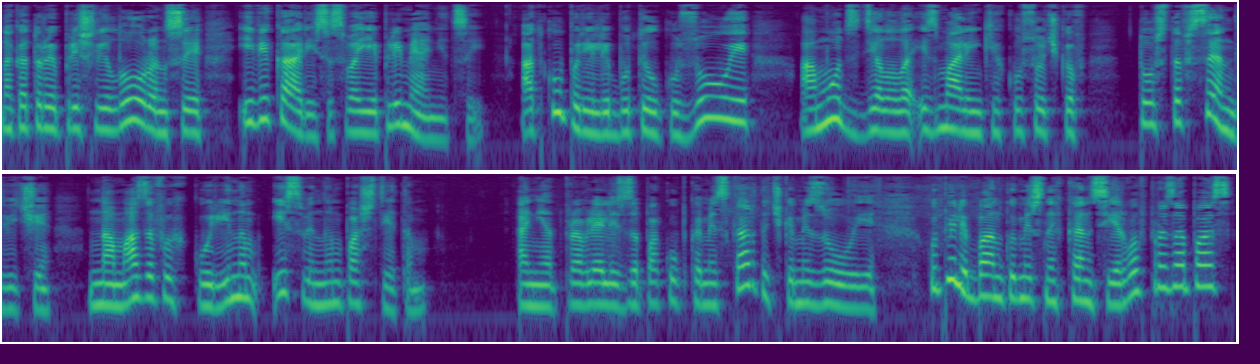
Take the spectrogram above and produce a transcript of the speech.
на который пришли Лоуренсы и викарий со своей племянницей. Откупорили бутылку Зоуи, а Мот сделала из маленьких кусочков тостов сэндвичи, намазав их куриным и свиным паштетом. Они отправлялись за покупками с карточками Зоуи, купили банку мясных консервов про запас,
